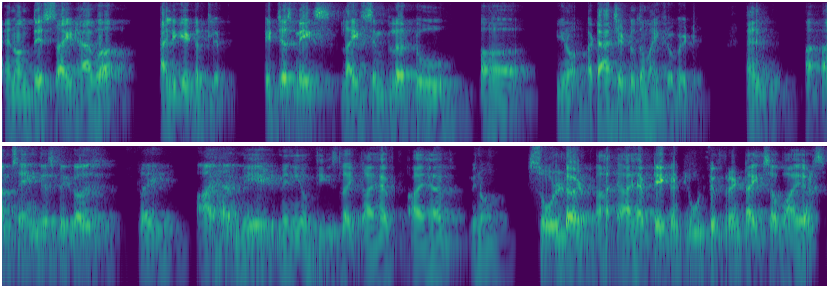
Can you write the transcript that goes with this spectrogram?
and on this side have a alligator clip. It just makes life simpler to uh, you know attach it to the microbit. And I'm saying this because like I have made many of these. Like I have I have you know soldered. I, I have taken two different types of wires.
